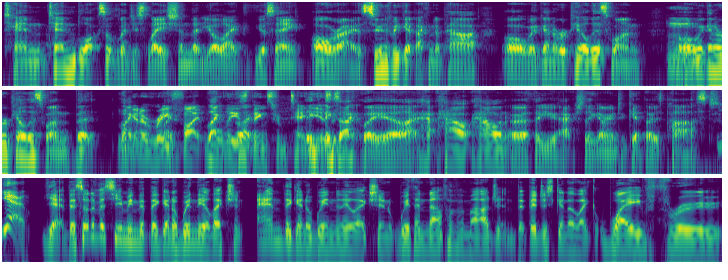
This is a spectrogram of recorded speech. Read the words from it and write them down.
10, 10 blocks of legislation that you're like you're saying, all right, as soon as we get back into power, or we're going to repeal this one, or we're going to repeal this one, but We're going to refight all these things from 10 years ago. exactly, yeah. Like, how how on earth are you actually going to get those passed? Yeah, Yeah, they're sort of assuming that they're going to win the election and they're going to win the election with enough of a margin that they're just going to like wave through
